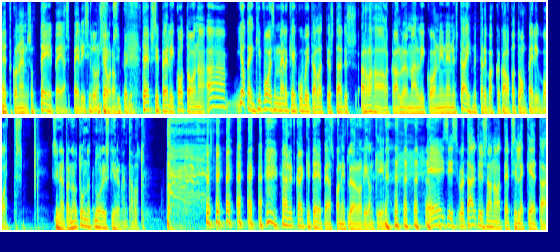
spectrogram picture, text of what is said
hetkonen, se on TPS-peli silloin Tepsi-peli. Tepsi-peli kotona. Ää, jotenkin voisin melkein kuvitella, että jos täytyisi rahaa alkaa lyömään likoon, niin en yhtään ihmetteli, vaikka kalpa tuon pelin voittaisi. Sinäpä ne on tunnet nuorist Järventalot. Ja nyt kaikki TPS-fanit lyö radion kiinni. Ei siis, täytyy sanoa Tepsillekin, että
